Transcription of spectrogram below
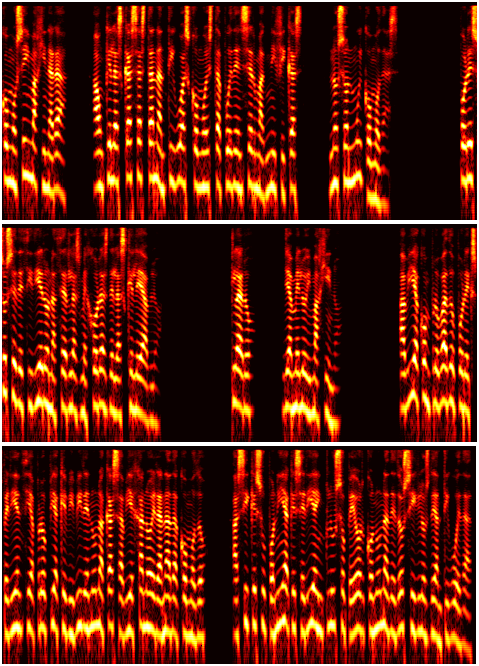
Como se imaginará, aunque las casas tan antiguas como esta pueden ser magníficas, no son muy cómodas. Por eso se decidieron hacer las mejoras de las que le hablo. Claro, ya me lo imagino. Había comprobado por experiencia propia que vivir en una casa vieja no era nada cómodo, así que suponía que sería incluso peor con una de dos siglos de antigüedad.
